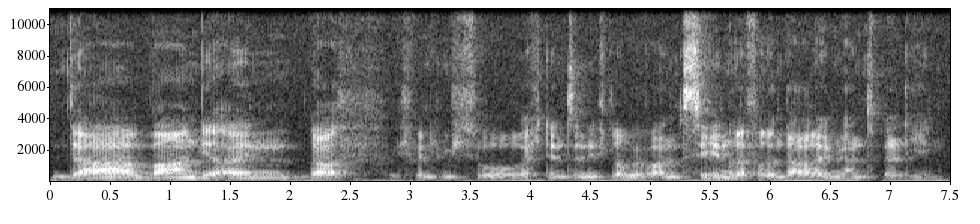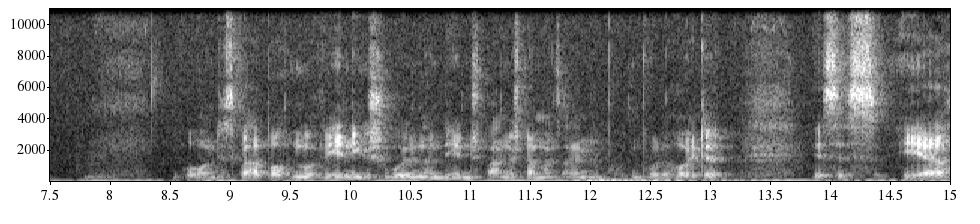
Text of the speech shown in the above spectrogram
Da waren wir ein, ja, ich, wenn ich mich so recht entsinne, ich glaube, wir waren zehn Referendare in ganz Berlin. Und es gab auch nur wenige Schulen, an denen Spanisch damals angeboten wurde. Heute ist es eher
